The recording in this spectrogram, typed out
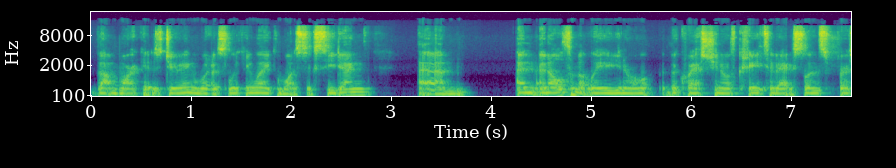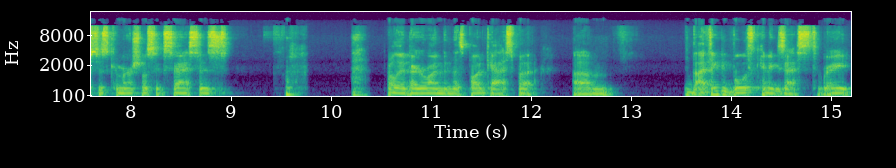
that market is doing, what it's looking like, and what's succeeding. Um, and and ultimately, you know, the question of creative excellence versus commercial success is probably a bigger one than this podcast, but um, I think both can exist, right?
